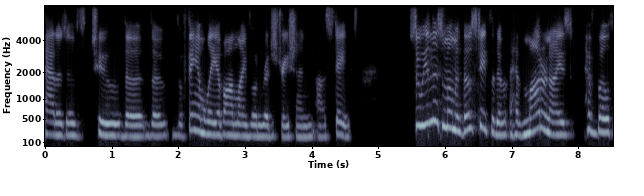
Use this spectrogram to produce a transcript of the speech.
additives to the, the the family of online voter registration uh, states. So, in this moment, those states that have, have modernized have both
